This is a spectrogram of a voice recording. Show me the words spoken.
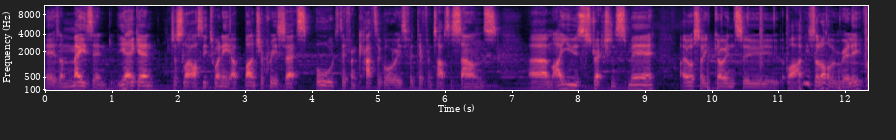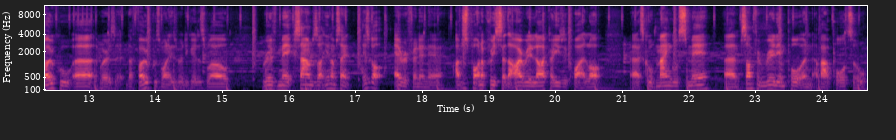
It is amazing. Yet again, just like RC20, a bunch of presets, all different categories for different types of sounds. Um, I use stretch and smear. I also go into, well, I've used a lot of them really. Vocal, uh, where is it? The vocals one is really good as well. Rhythmic, sound design, you know what I'm saying? It's got everything in here. I've just put on a preset that I really like. I use it quite a lot. Uh, it's called Mangle Smear. Um, something really important about Portal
